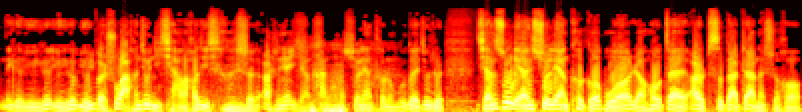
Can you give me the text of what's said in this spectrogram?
那个有一个有一个有一本书啊，很久以前了，好几嗯是二十年以前看的，训练特种部队，就是前苏联训练克格勃，然后在二次大战的时候，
